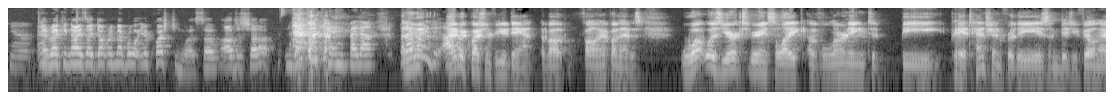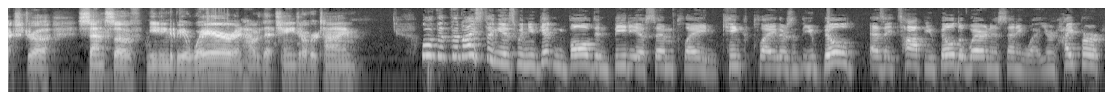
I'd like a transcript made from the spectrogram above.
Yeah. and recognize I don't remember what your question was, so I'll just shut up. okay, but uh, but I And want to. do. I have a question for you, Dan, about following up on that. Is what was your experience like of learning to be pay attention for these, and did you feel an extra sense of needing to be aware, and how did that change over time? Well, the, the nice thing is when you get involved in BDSM play and kink play, there's you build as a top, you build awareness anyway. You're hyper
